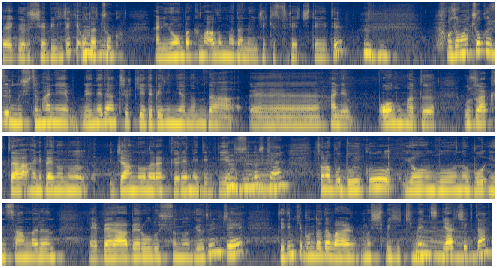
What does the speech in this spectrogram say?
e, görüşebildik. O da çok hani yoğun bakıma alınmadan önceki süreçteydi. O zaman çok üzülmüştüm. Hani e, neden Türkiye'de benim yanımda e, hani olmadı, uzakta hani ben onu canlı olarak göremedim diye düşünürken sonra bu duygu yoğunluğunu, bu insanların e, beraber oluşunu görünce dedim ki bunda da varmış bir hikmet. Gerçekten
